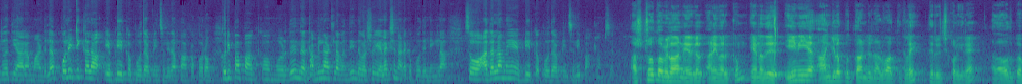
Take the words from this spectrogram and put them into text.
இருபத்தி ஆறாம் ஆண்டில் பொலிட்டிக்கலாக எப்படி இருக்க போகுது அப்படின்னு சொல்லி தான் பார்க்க போகிறோம் குறிப்பாக பார்க்கும்பொழுது இந்த தமிழ்நாட்டில் வந்து இந்த வருஷம் எலெக்ஷன் நடக்க போகுது இல்லைங்களா? ஸோ அதெல்லாமே எப்படி இருக்க போகுது அப்படின்னு சொல்லி பார்க்கலாம் சார் அஷ்டோ தமிழா நேர்கள் அனைவருக்கும் எனது இனிய ஆங்கில புத்தாண்டு நல்வாழ்த்துக்களை தெரிவித்துக் கொள்கிறேன். அதாவது இப்போ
